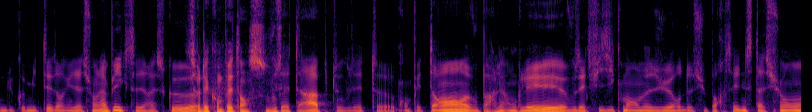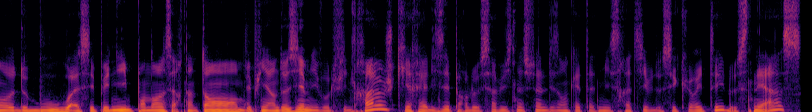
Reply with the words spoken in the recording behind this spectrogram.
du comité d'organisation olympique, c'est-à-dire est-ce que Sur les compétences. vous êtes apte, vous êtes euh, compétent, vous parlez anglais, vous êtes physiquement en mesure de supporter une station euh, debout assez pénible pendant un certain temps. Et puis il y a un deuxième niveau de filtrage qui est réalisé par le Service national des enquêtes administratives de sécurité, le SNEAS,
